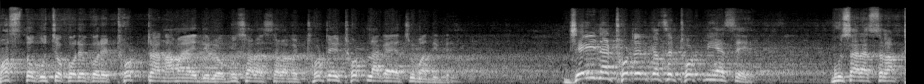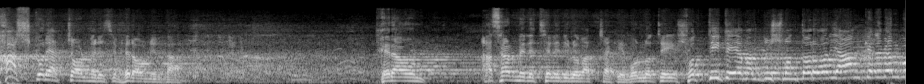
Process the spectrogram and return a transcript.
মস্তক উঁচু করে করে ঠোঁটটা নামায় দিল। মুসা আলাহ সাল্লামের ঠোঁটে ঠোঁট লাগাইয়া চুমা দিবে। যেই না ঠোঁটের কাছে ঠোঁট নিয়ে আসে মুসা আলাহিসাল্লাম ঠাস করে এক চড় মেরেছে ফেরাউনের গা। ফেরাউন আষাঢ় মেরে ছেড়ে দিল বাচ্চাকে, বলল যে সত্যিটাই আমার দুশ্মন তরবারি আম কেটে ফেলব?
